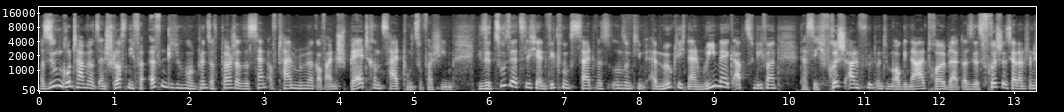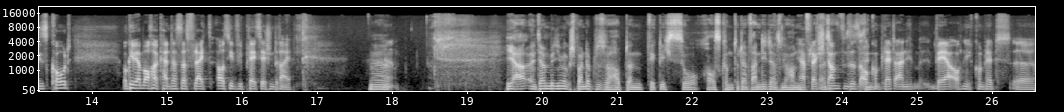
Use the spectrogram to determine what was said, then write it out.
Aus diesem Grund haben wir uns entschlossen, die Veröffentlichung von Prince of Persia The Sand of Time Remake auf einen späteren Zeitpunkt zu verschieben. Diese zusätzliche Entwicklungszeit wird es unserem Team ermöglichen, ein Remake abzuliefern, das sich frisch anfühlt und dem Original treu bleibt. Also das Frisch ist ja dann schon dieses Code. Okay, wir haben auch erkannt, dass das vielleicht aussieht wie PlayStation 3. Ja. ja, und dann bin ich mal gespannt, ob das überhaupt dann wirklich so rauskommt oder wann die das machen. Ja, vielleicht Also, stampfen sie es auch komplett an. Wäre auch nicht komplett äh,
